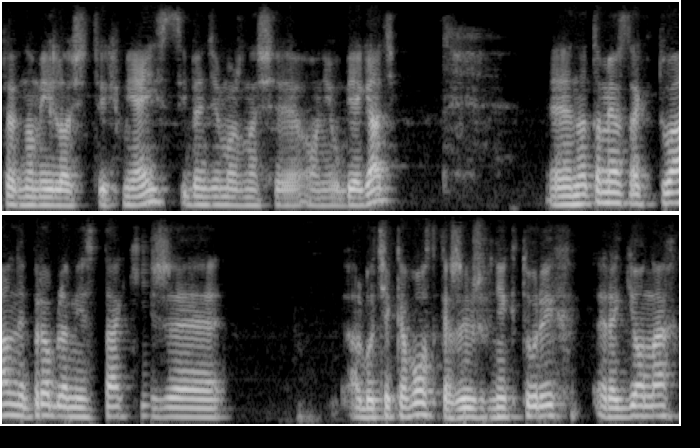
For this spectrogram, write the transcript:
pewną ilość tych miejsc i będzie można się o nie ubiegać. Natomiast aktualny problem jest taki, że albo ciekawostka, że już w niektórych regionach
